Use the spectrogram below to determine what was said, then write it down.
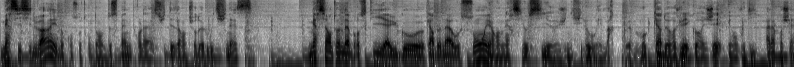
Merci Sylvain, et donc on se retrouve dans deux semaines pour la suite des aventures de Louis de Finesse. Merci Antoine Dabrowski et à Hugo Cardona au son. Et on remercie aussi Jenny Philo et Marc Moquin de Revue et Corrigé. Et on vous dit à la prochaine.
